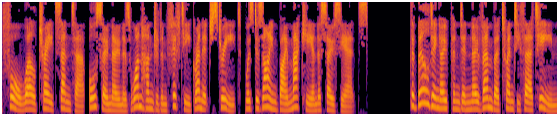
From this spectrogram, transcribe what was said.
4 World Trade Center, also known as 150 Greenwich Street, was designed by Maki and Associates. The building opened in November 2013,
